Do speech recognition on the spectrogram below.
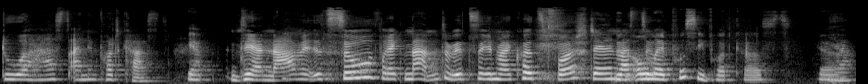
Du hast einen Podcast. Ja. Der Name ist so prägnant. Willst du ihn mal kurz vorstellen? Den was Oh du My Pussy Podcast. Ja. Ja.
